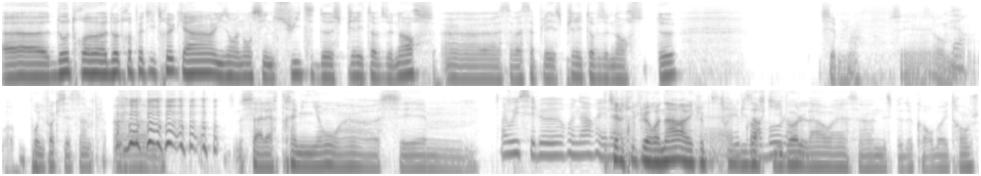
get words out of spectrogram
Euh, d'autres, d'autres petits trucs, hein. ils ont annoncé une suite de Spirit of the North. Euh, ça va s'appeler Spirit of the North 2. C'est, Super. pour une fois que c'est simple. Euh, ça a l'air très mignon. C'est, hum, Ah oui, c'est le renard et c'est le truc le renard avec le petit euh, truc le bizarre corbeau, qui là. vole là. Ouais, c'est un espèce de corbeau étrange.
